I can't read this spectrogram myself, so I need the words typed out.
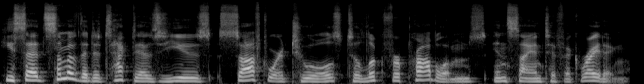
He said some of the detectives use software tools to look for problems in scientific writing.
